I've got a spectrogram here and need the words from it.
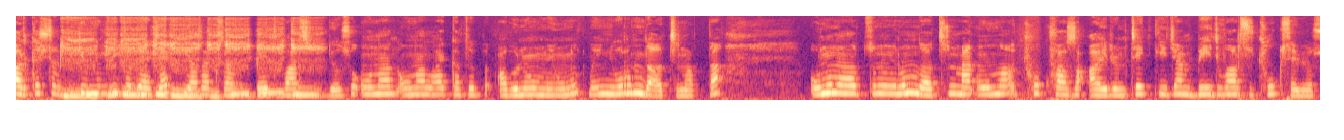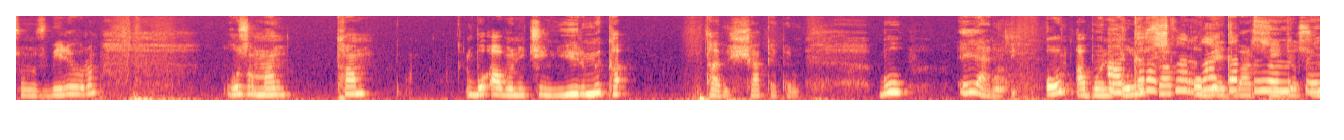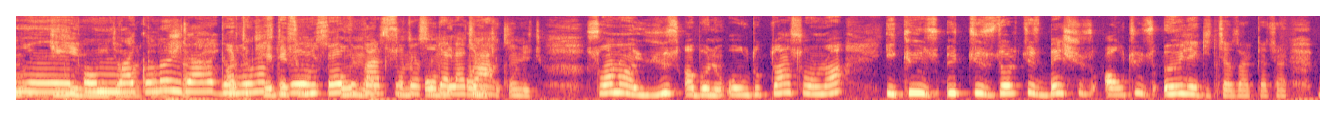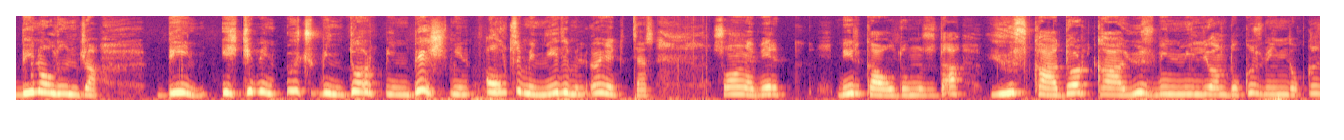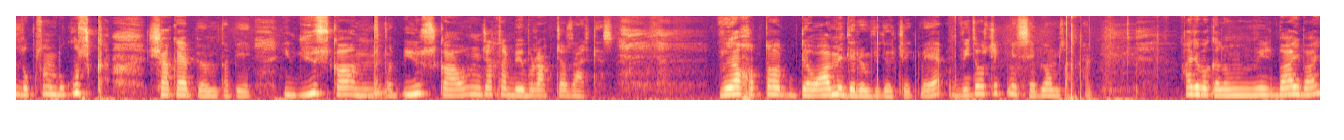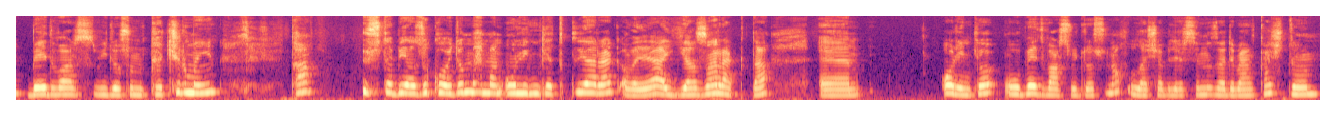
Arkadaşlar bir gün bir video gelecek yazarsanız Bed Wars videosu. Ona, ona like atıp abone olmayı unutmayın. Yorum da atın hatta. Onun altına yorum da atın. Ben ona çok fazla ayrıntı ekleyeceğim. Bed Wars'ı çok seviyorsunuz biliyorum. O zaman tam bu abone için 20 ka Tabii şaka yapıyorum. Bu eğer bir 10 abone olursak o like Bed Wars atmayı videosunu unutmayın. giyinmeyeceğim 10 like arkadaşlar. Artık hedefimiz gibi Bed 10 like sonra videosu 11, gelecek. 12, 13. Sonra 100 abone olduktan sonra 200, 300, 400, 500, 600 öyle gideceğiz arkadaşlar. 1000 olunca 1000, 2000, 3000, 4000, 5000, 6000, 7000 öyle gideceğiz. Sonra bir 1K olduğumuzda 100K, 4K, 100 bin milyon, 9999K şaka yapıyorum tabii. 100K, 100K olunca tabii bırakacağız herkes. Ve hatta devam ederim video çekmeye. Video çekmeyi seviyorum zaten. Hadi bakalım bay bay. Bed Wars videosunu kaçırmayın. Tam üstte bir yazı koydum. Hemen o linke tıklayarak veya yazarak da eee o linke o Bed Wars videosuna ulaşabilirsiniz. Hadi ben kaçtım.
